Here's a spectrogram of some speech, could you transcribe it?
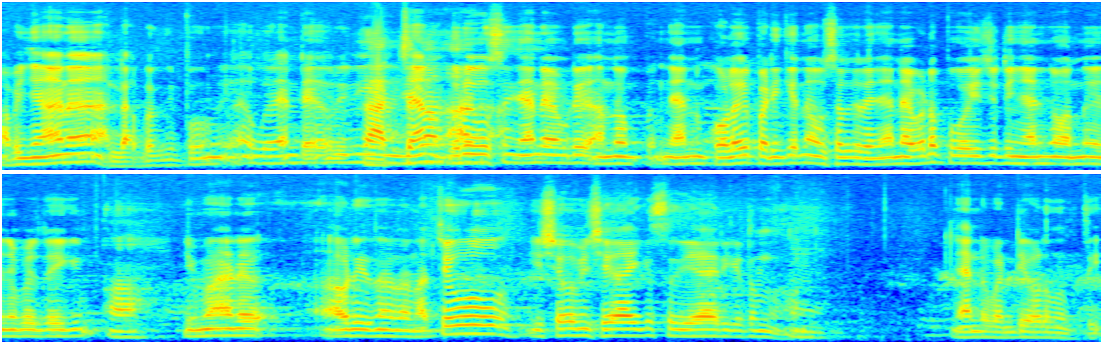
അപ്പം ഞാൻ അല്ല അപ്പം ഇപ്പം എന്റെ ഒരു ഞാൻ ഒരു ദിവസം ഞാൻ അവിടെ അന്ന് ഞാൻ കോളേജ് പഠിക്കുന്ന അവസരത്തിൽ ഞാൻ എവിടെ പോയിച്ചിട്ട് ഞാൻ വന്നു കഴിഞ്ഞപ്പോഴത്തേക്കും ഇമാൻ അവിടെ ഇരുന്ന് പറഞ്ഞു, അച്ചോ ഈശോ മിശിഹായിക്ക് സ്തുതിയായിരിക്കട്ടെ എന്ന് ഞാൻ വണ്ടി അവിടെ നിർത്തി.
